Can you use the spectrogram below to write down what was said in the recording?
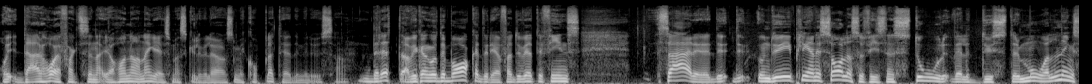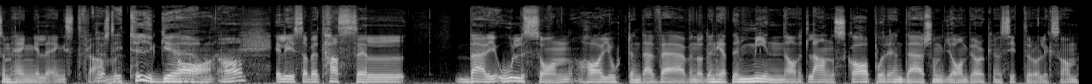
och där har jag faktiskt en, jag har en annan grej som jag skulle vilja göra som är kopplad till Eddie Medusa. Berätta. Ja, vi kan gå tillbaka till det för att du vet det finns så här är det, du, du, om du är i plenisalen så finns det en stor, väldigt dyster målning som hänger längst fram. Just det, i tyg. Ja. ja. Elisabeth Hasselberg Olsson har gjort den där väven och den heter Minne av ett landskap och det är den där som Jan Björklund sitter och liksom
